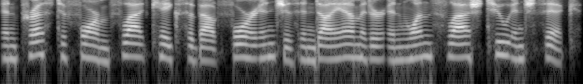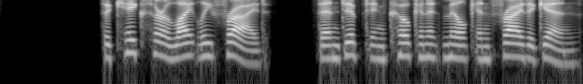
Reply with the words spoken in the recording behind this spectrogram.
and pressed to form flat cakes about 4 inches in diameter and 1-2 inch thick. The cakes are lightly fried, then dipped in coconut milk and fried again.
